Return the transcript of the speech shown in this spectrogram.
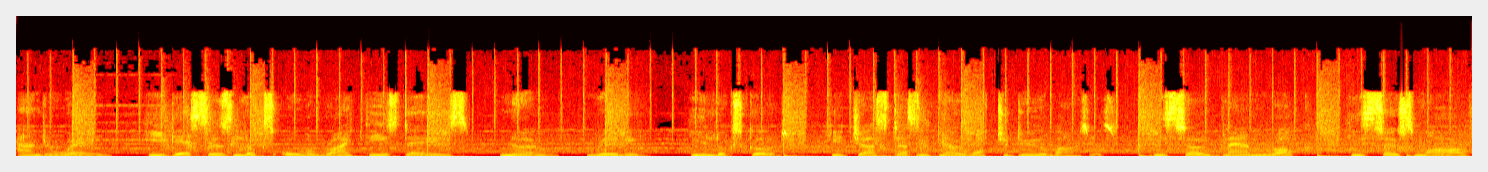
and away. He guesses looks alright these days. No, really. He looks good, he just doesn't know what to do about it. He's so glam rock, he's so smart.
